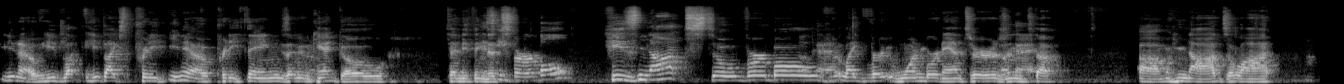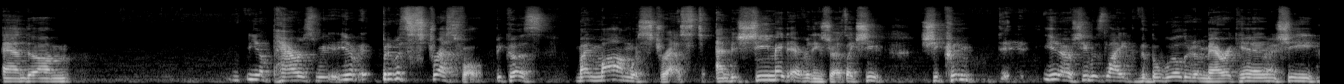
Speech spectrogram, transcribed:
you know he li- he likes pretty you know pretty things i mean we can't go to anything Is that's he verbal? he's not so verbal Okay. like very one word answers and stuff um, he nods a lot and um, you know, Paris, we, you know, but it was stressful because my mom was stressed and she made everything stressed. Like she, she couldn't, you know, she was like the bewildered American. Right. She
